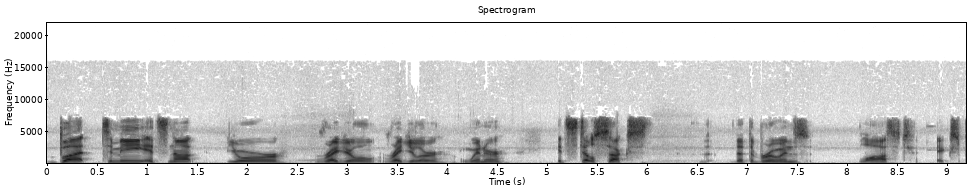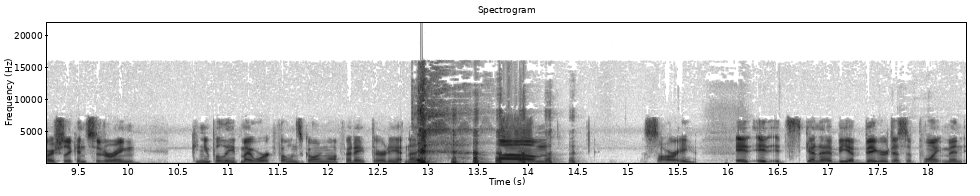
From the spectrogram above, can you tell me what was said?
But to me, it's not your regular regular winner. It still sucks th- that the Bruins lost, especially considering. Can you believe my work phone's going off at 8:30 at night? um, sorry. It, it it's gonna be a bigger disappointment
